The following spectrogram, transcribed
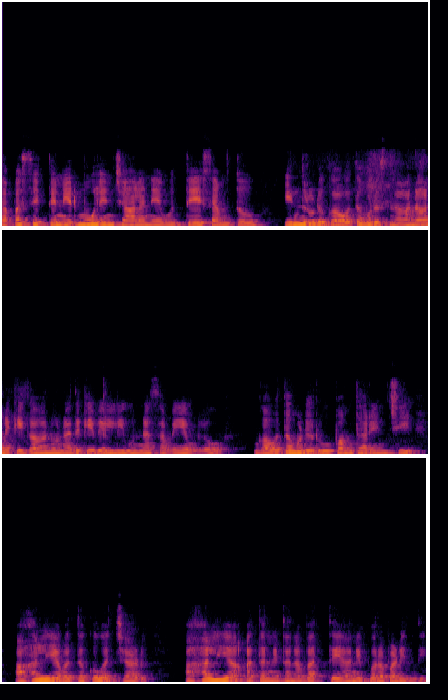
తపశ్శక్తి నిర్మూలించాలనే ఉద్దేశంతో ఇంద్రుడు గౌతముడు స్నానానికి గాను నదికి వెళ్ళి ఉన్న సమయంలో గౌతముడి రూపం ధరించి అహల్య వద్దకు వచ్చాడు. అహల్య అతన్ని తన భర్తే అని పొరపడింది.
